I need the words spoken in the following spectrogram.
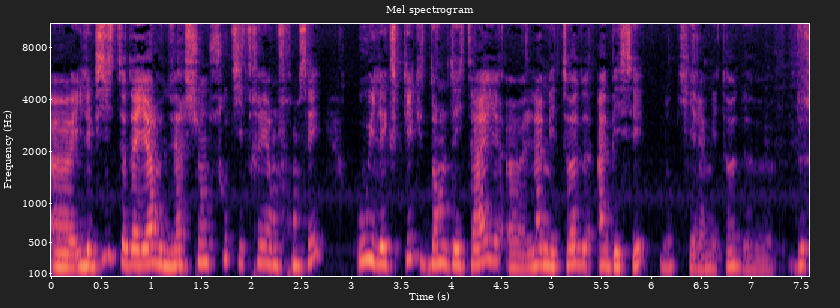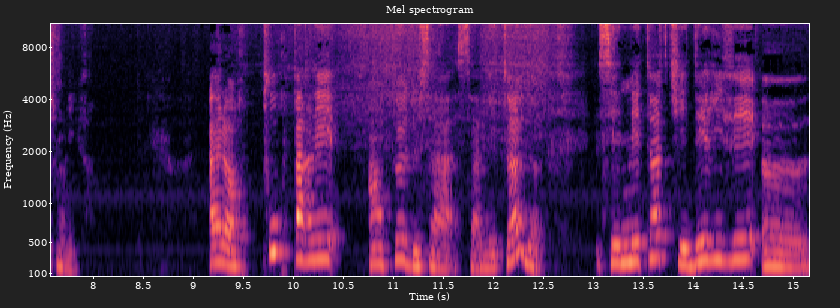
il existe d'ailleurs une version sous-titrée en français où il explique dans le détail la méthode ABC, donc qui est la méthode de son livre. Alors, pour parler un peu de sa, méthode, c'est une méthode qui est dérivée euh,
